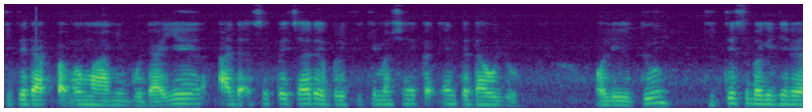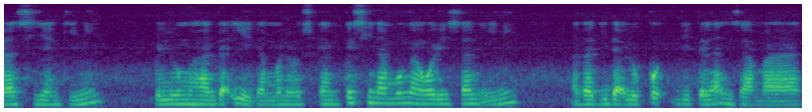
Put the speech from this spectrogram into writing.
kita dapat memahami budaya, adat serta cara berfikir masyarakat yang terdahulu. Oleh itu, kita sebagai generasi yang kini perlu menghargai dan meneruskan kesinambungan warisan ini agar tidak luput di telan zaman.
